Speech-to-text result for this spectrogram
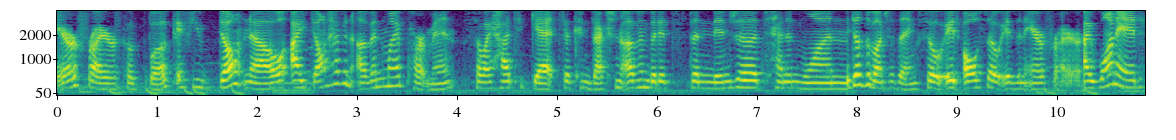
air fryer cookbook. If you don't know, I don't have an oven in my apartment, so I had to get a convection oven, but it's the Ninja 10 in 1. It does a bunch of things, so it also is an air fryer. I wanted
